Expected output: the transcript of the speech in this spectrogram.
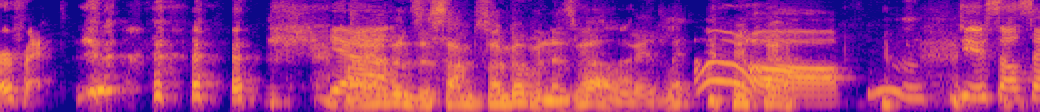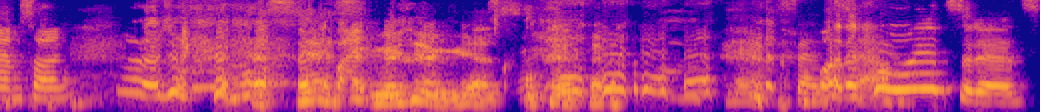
perfect. My yeah. oven's a Samsung oven as well. Weirdly. Aw. Hmm. Do you sell Samsung? yes, yes, we do. Yes. What a coincidence.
